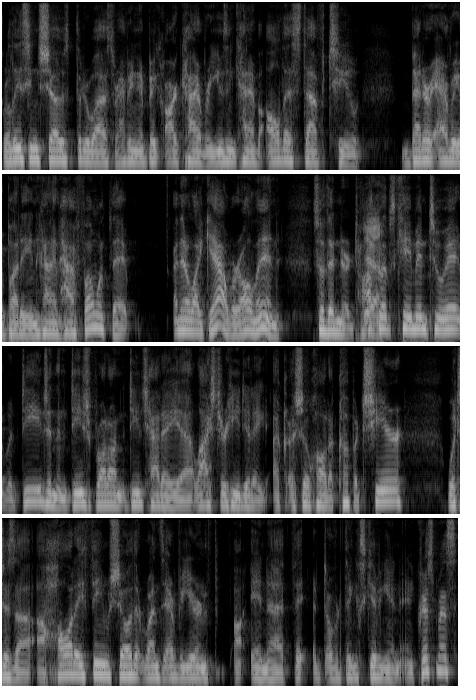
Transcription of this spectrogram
releasing shows through us. We're having a big archive. We're using kind of all this stuff to better everybody and kind of have fun with it. And they're like, yeah, we're all in. So then Nerd Talk Yeah. Clips came into it with Deej, and then Deej brought on. Deej had a uh, last year he did a, a show called A Cup of Cheer, which is a, a holiday themed show that runs every year in, in uh, th- over Thanksgiving and, and Christmas,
